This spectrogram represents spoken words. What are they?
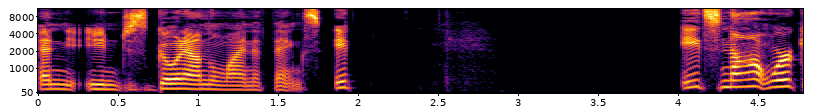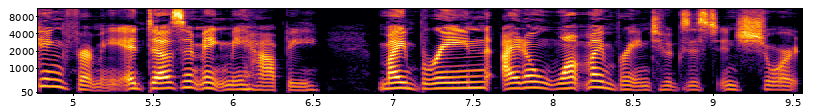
And you just go down the line of things. It it's not working for me. It doesn't make me happy. My brain, I don't want my brain to exist in short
